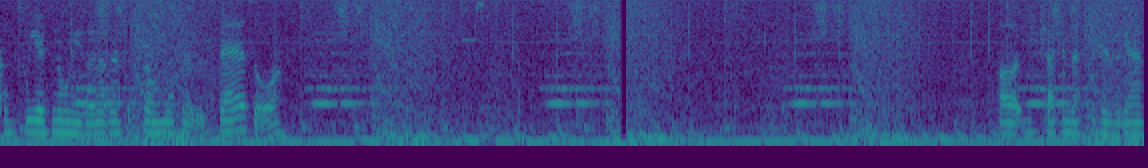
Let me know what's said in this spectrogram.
Like a weird noise. I don't know if it's someone walking up the stairs or. Oh, just checking messages again.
